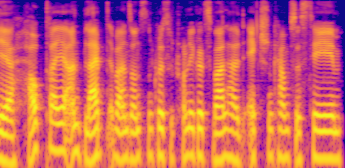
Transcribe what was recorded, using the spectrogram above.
der Hauptreihe an, bleibt aber ansonsten Crystal Chronicles, weil halt Action-Kampfsystem,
